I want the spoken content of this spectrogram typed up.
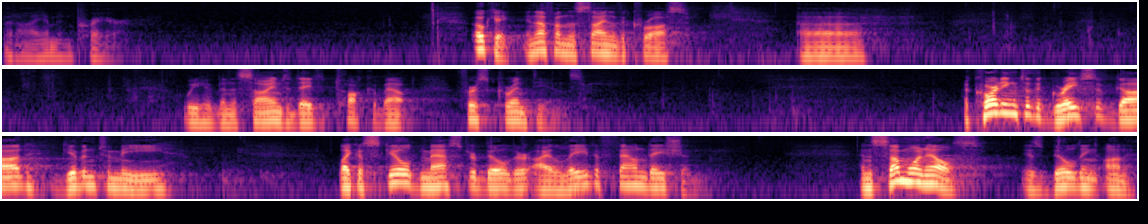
but I am in prayer. Okay, enough on the sign of the cross. Uh, we have been assigned today to talk about 1 Corinthians. According to the grace of God given to me, like a skilled master builder, I laid a foundation, and someone else is building on it.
